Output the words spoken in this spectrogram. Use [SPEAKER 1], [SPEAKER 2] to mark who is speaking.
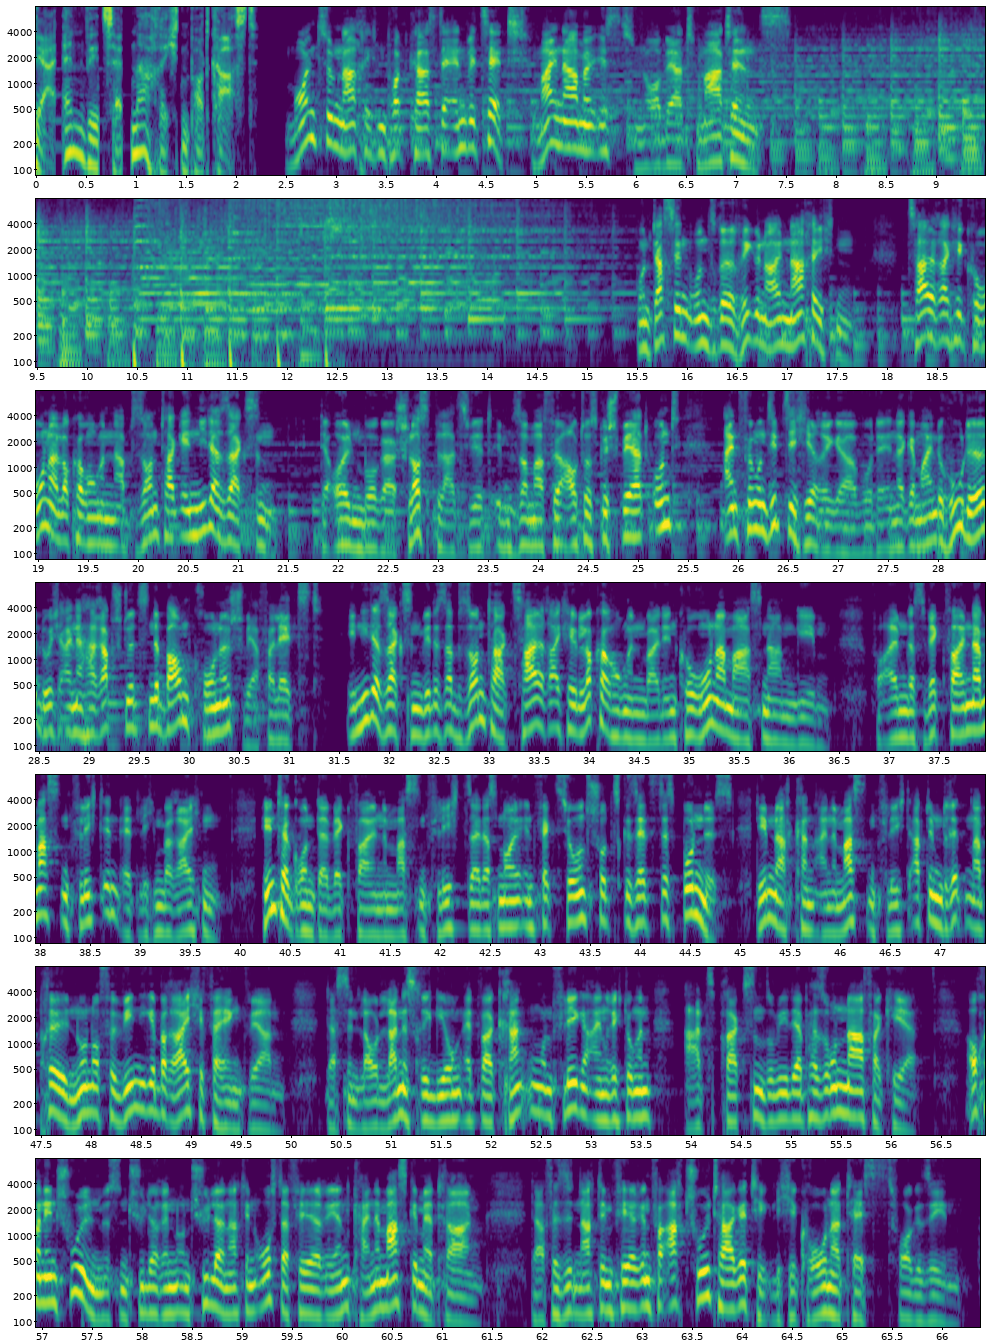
[SPEAKER 1] der NWZ Nachrichtenpodcast.
[SPEAKER 2] Moin zum Nachrichtenpodcast der NWZ. Mein Name ist Norbert Martens. Und das sind unsere regionalen Nachrichten. Zahlreiche Corona-Lockerungen ab Sonntag in Niedersachsen. Der Oldenburger Schlossplatz wird im Sommer für Autos gesperrt und ein 75-Jähriger wurde in der Gemeinde Hude durch eine herabstürzende Baumkrone schwer verletzt. In Niedersachsen wird es ab Sonntag zahlreiche Lockerungen bei den Corona-Maßnahmen geben. Vor allem das Wegfallen der Maskenpflicht in etlichen Bereichen. Hintergrund der wegfallenden Maskenpflicht sei das neue Infektionsschutzgesetz des Bundes. Demnach kann eine Maskenpflicht ab dem 3. April nur noch für wenige Bereiche verhängt werden. Das sind laut Landesregierung etwa Kranken- und Pflegeeinrichtungen, Arztpraxen sowie der Personennahverkehr. Auch an den Schulen müssen Schülerinnen und Schüler nach den Osterferien keine Maske mehr tragen. Dafür sind nach den Ferien vor acht Schultage tägliche Corona-Tests vorgesehen.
